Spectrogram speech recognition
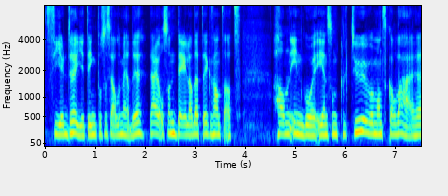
sier drøye ting på sosiale medier. Det er jo også en del av dette. ikke sant? At han inngår i en sånn kultur hvor man skal være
